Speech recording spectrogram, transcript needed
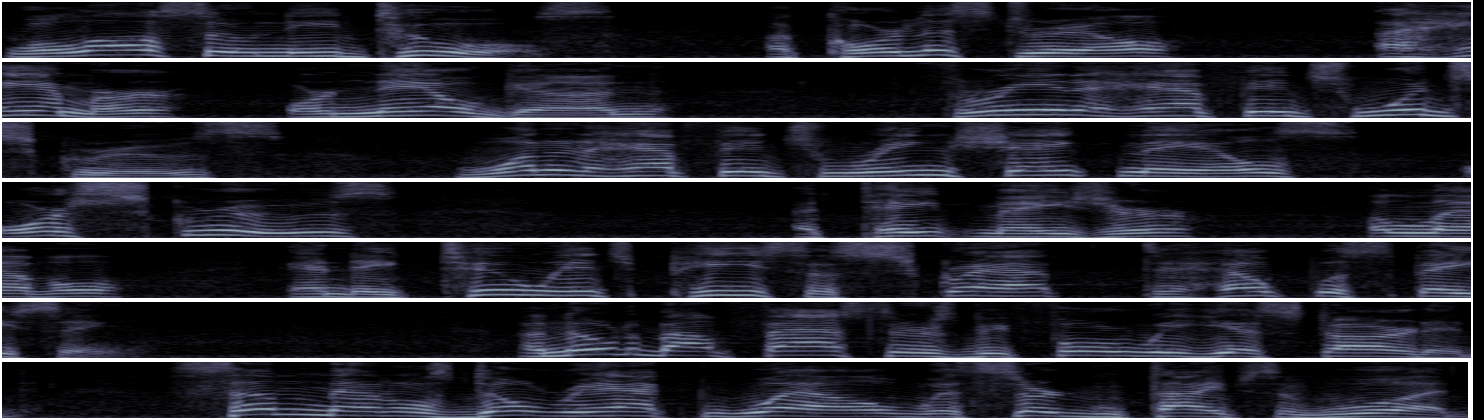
We'll also need tools, a cordless drill, a hammer or nail gun, three and a half inch wood screws, one and a half inch ring shank nails or screws, a tape measure, a level, and a two inch piece of scrap to help with spacing. A note about fasteners before we get started. Some metals don't react well with certain types of wood.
